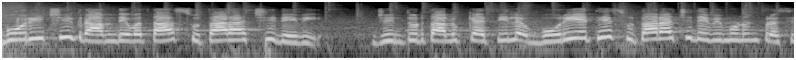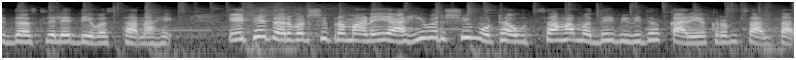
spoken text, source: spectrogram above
बोरीची ग्रामदेवता सुताराची देवी. जिंतूर तालुक्यातील बोरी येथे सुताराची देवी म्हणून प्रसिद्ध असलेले देवस्थान आहे. येथे दरवर्षीप्रमाणे याही वर्षी मोठ्या उत्साहामध्ये विविध कार्यक्रम चालतात.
